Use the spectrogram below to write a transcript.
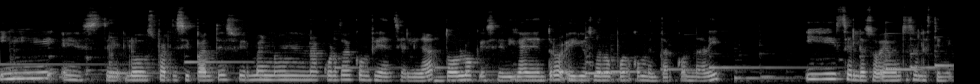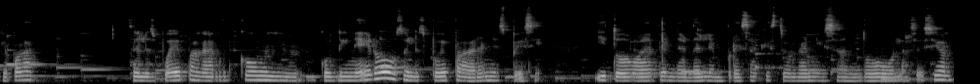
Y este, los participantes firman un acuerdo de confidencialidad, todo lo que se diga dentro ellos no lo pueden comentar con nadie y se les obviamente se les tiene que pagar. Se les puede pagar con, con dinero o se les puede pagar en especie y todo va a depender de la empresa que esté organizando la sesión.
